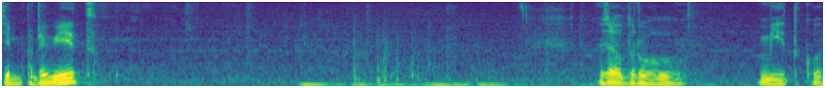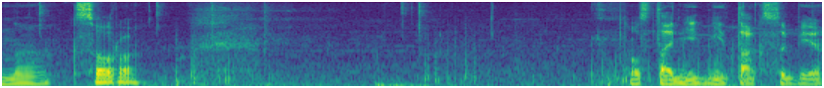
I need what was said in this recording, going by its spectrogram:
Всім привіт. Взяв другу мітку на Ксора. Останні дні так собі.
